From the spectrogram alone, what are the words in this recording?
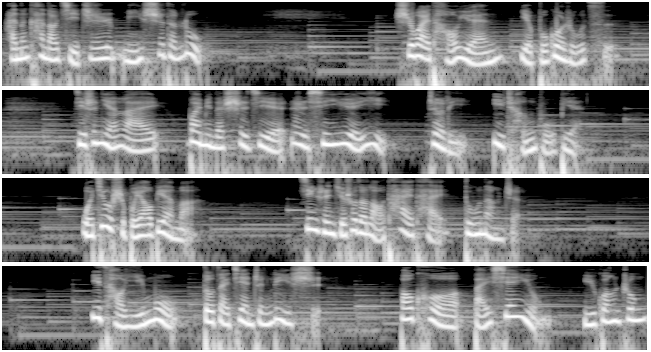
还能看到几只迷失的鹿。世外桃源也不过如此，几十年来。外面的世界日新月异，这里一成不变。我就是不要变嘛！精神矍铄的老太太嘟囔着。一草一木都在见证历史，包括白先勇、余光中、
